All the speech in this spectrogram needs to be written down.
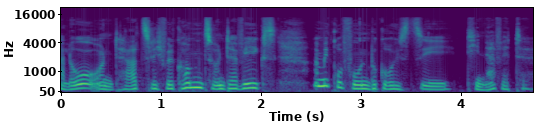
Hallo und herzlich willkommen zu Unterwegs. Am Mikrofon begrüßt Sie Tina Witte.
